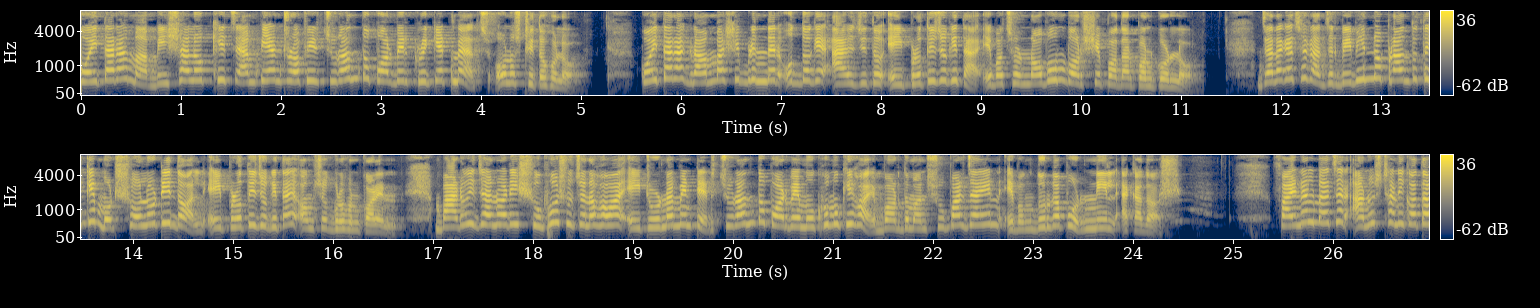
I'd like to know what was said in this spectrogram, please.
কৈতারা মা বিশালক্ষী চ্যাম্পিয়ন ট্রফির চূড়ান্ত পর্বের ক্রিকেট ম্যাচ অনুষ্ঠিত হলো। কৈতারা গ্রামবাসী বৃন্দের উদ্যোগে আয়োজিত এই প্রতিযোগিতা এবছর নবম বর্ষে পদার্পণ করল। জানা গেছে, রাজ্যের বিভিন্ন প্রান্ত থেকে মোট ষোলোটি দল এই প্রতিযোগিতায় অংশগ্রহণ করেন। বারোই জানুয়ারি শুভ সূচনা হওয়া এই টুর্নামেন্টের চূড়ান্ত পর্বে মুখোমুখি হয় বর্ধমান সুপার জায়েন্ট এবং দুর্গাপুর নীল একাদশ। ফাইনাল ম্যাচের আনুষ্ঠানিকতা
